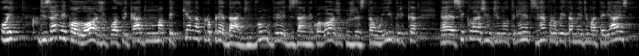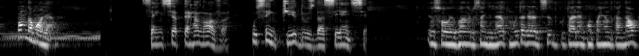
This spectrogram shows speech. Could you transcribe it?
Oi, design ecológico aplicado numa pequena propriedade. Vamos ver design ecológico, gestão hídrica, é, ciclagem de nutrientes, reaproveitamento de materiais? Vamos dar uma olhada. Ciência Terra Nova, os sentidos da ciência. Eu sou o Evandro Sanguineto, muito agradecido por estarem acompanhando o canal.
